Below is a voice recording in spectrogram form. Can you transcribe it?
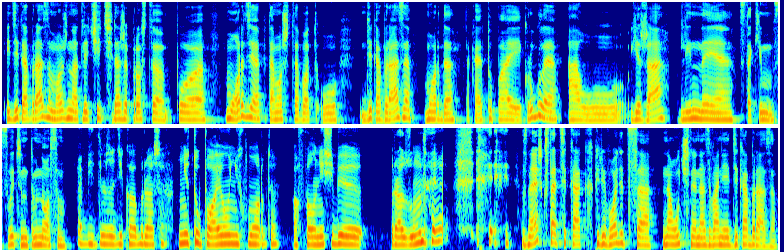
и дикобраза можно отличить даже просто по морде, потому что вот у дикобраза морда такая тупая и круглая, а у ежа длинная с таким с вытянутым носом. Обидно за дикобразов. Не тупая у них морда, а вполне себе разумная. Знаешь, кстати, как переводится научное название дикобраза?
